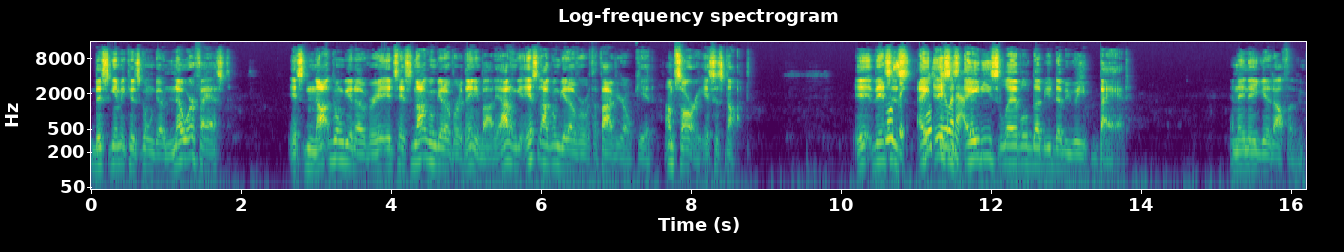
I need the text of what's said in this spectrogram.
This gimmick is going to go nowhere fast. It's not going to get over. It's it's not going to get over with anybody. I don't get. It's not going to get over with a five year old kid. I'm sorry. It's just not. It, this We'll is. We'll a- this is. 80s level WWE bad, and they need to get it off of him.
